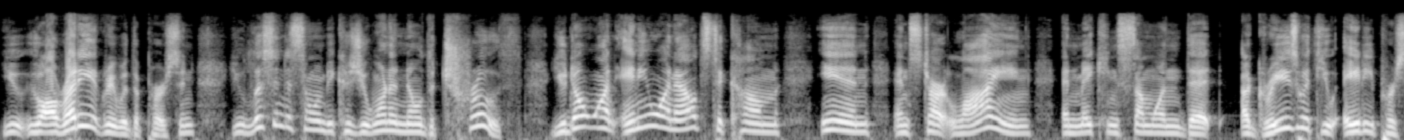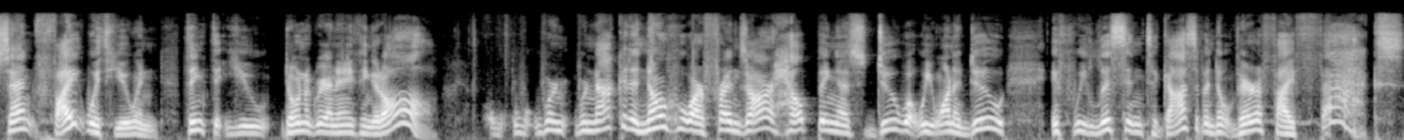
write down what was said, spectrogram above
you, you already agree with the person. You listen to someone because you want to know the truth. You don't want anyone else to come in and start lying and making someone that agrees with you 80% fight with you and think that you don't agree on anything at all. We're, we're not going to know who our friends are helping us do what we want to do if we listen to gossip and don't verify facts.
